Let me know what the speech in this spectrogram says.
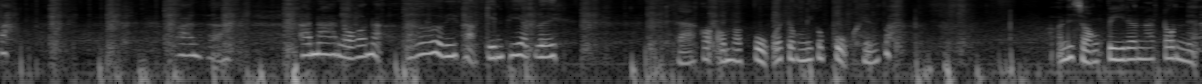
ปะบ้านสาถ้าหน้าร้อนอะ เออ มีผักกินเพียบเลย สาก็เอามาปลูกไว้ตรงนี้ก็ปลูกเห็นปะอันนี้สองปีแล้วนะต้นเนี่ย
